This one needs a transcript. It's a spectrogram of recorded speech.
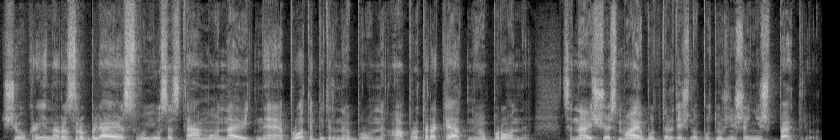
що Україна розробляє свою систему навіть не протиповітряної оборони, а протиракетної оборони. Це навіть щось має бути теоретично потужніше, ніж Петріот.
